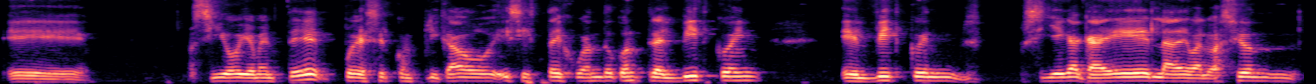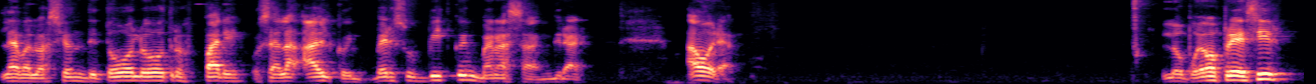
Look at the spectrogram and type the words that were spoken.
eh, sí, obviamente puede ser complicado. Y si estáis jugando contra el Bitcoin, el Bitcoin, si llega a caer, la devaluación, la evaluación de todos los otros pares, o sea, la altcoin versus Bitcoin van a sangrar. Ahora, ¿Lo podemos predecir?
